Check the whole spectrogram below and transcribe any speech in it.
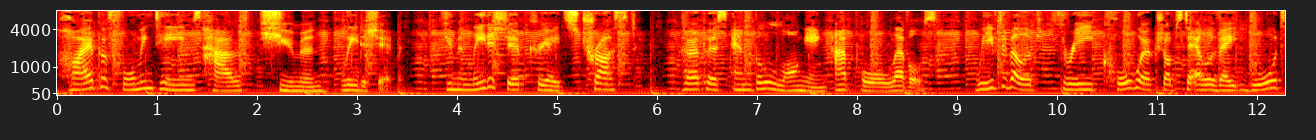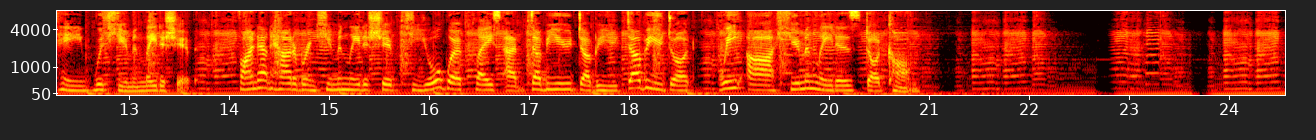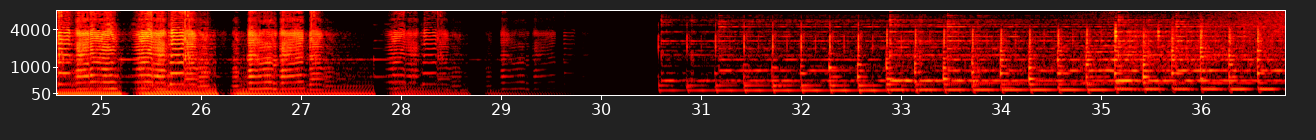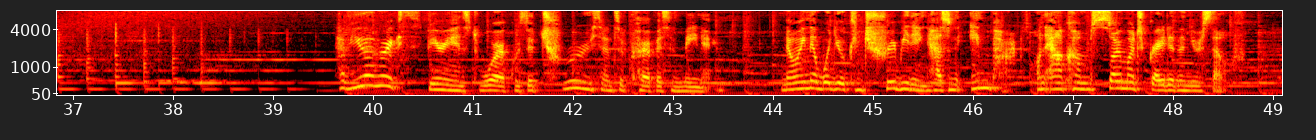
High performing teams have human leadership. Human leadership creates trust, purpose, and belonging at all levels. We've developed three core workshops to elevate your team with human leadership. Find out how to bring human leadership to your workplace at www.wearehumanleaders.com. work with a true sense of purpose and meaning? Knowing that what you're contributing has an impact on outcomes so much greater than yourself.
